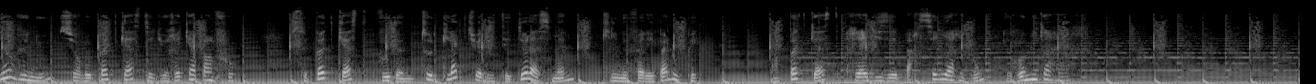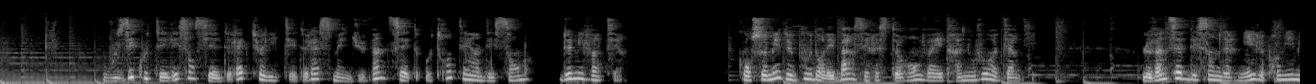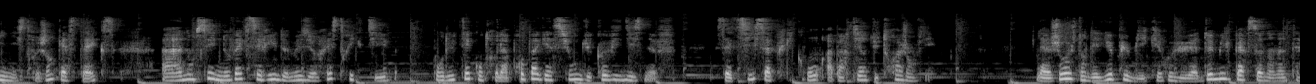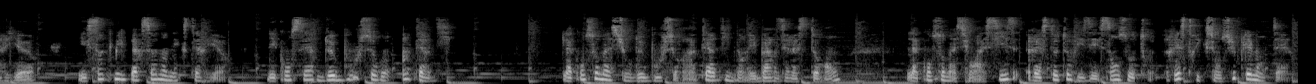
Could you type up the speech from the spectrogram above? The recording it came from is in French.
Bienvenue sur le podcast du Récap Info. Ce podcast vous donne toute l'actualité de la semaine qu'il ne fallait pas louper. Un podcast réalisé par Célia Rivon et Romy Carrère. Vous écoutez l'essentiel de l'actualité de la semaine du 27 au 31 décembre 2021. Consommer debout dans les bars et restaurants va être à nouveau interdit. Le 27 décembre dernier, le Premier ministre Jean Castex a annoncé une nouvelle série de mesures restrictives pour lutter contre la propagation du Covid-19. Celles-ci s'appliqueront à partir du 3 janvier. La jauge dans les lieux publics est revue à 2000 personnes en intérieur et 5000 personnes en extérieur. Les concerts debout seront interdits. La consommation debout sera interdite dans les bars et restaurants. La consommation assise reste autorisée sans autre restriction supplémentaire.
